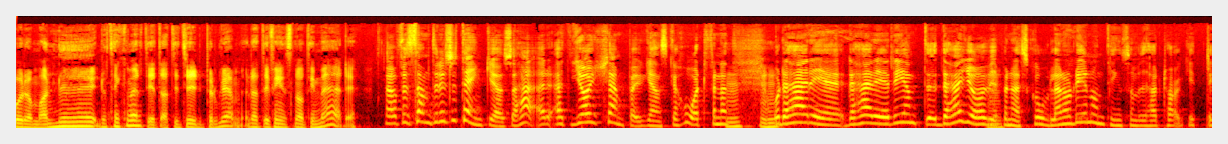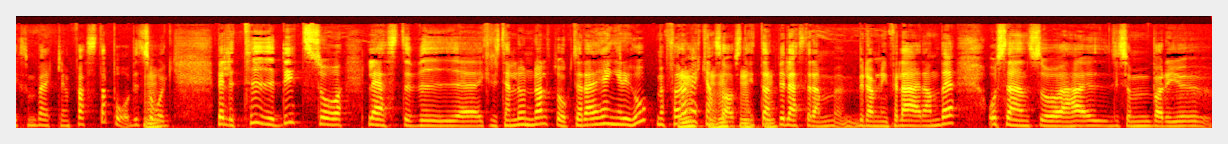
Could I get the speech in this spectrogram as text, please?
Och de bara nej, då tänker man att det är ett attitydproblem eller att det finns något med det. ja, för samtidigt så tänker jag så här, att jag kämpar ju ganska hårt. För att, Mm, mm. Och det här, är, det här är rent, det här gör vi Mm. på den här skolan och det är någonting som vi har tagit liksom verkligen fasta på. Vi Mm. såg väldigt tidigt så läste vi eh, Christian Lundahls bok, det där hänger ihop med förra Mm, veckans mm, avsnitt, att vi läste den bedömning för lärande och sen så här, liksom var det ju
